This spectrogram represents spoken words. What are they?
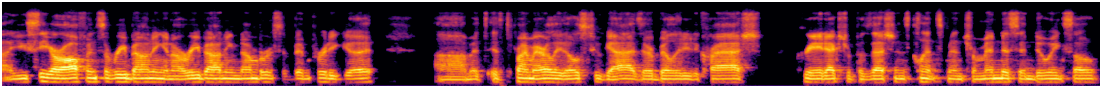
Uh, you see our offensive rebounding and our rebounding numbers have been pretty good. Um, it's, it's primarily those two guys, their ability to crash, create extra possessions. Clint's been tremendous in doing so.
